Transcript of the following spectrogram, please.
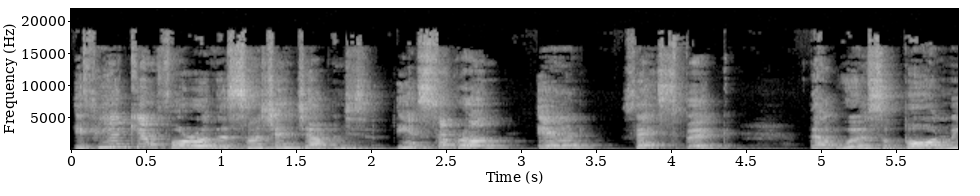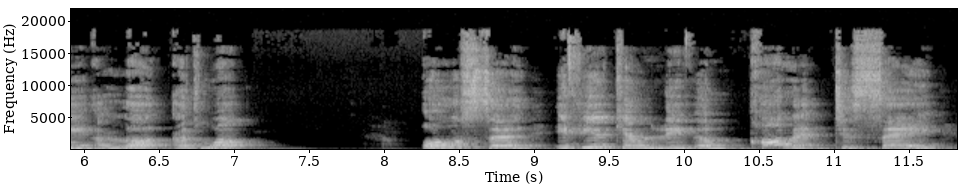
If you can follow the Sunshine Japanese Instagram and Facebook, that will support me a lot as well. Also, if you can leave a comment to say,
